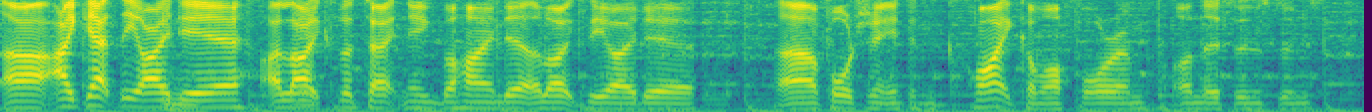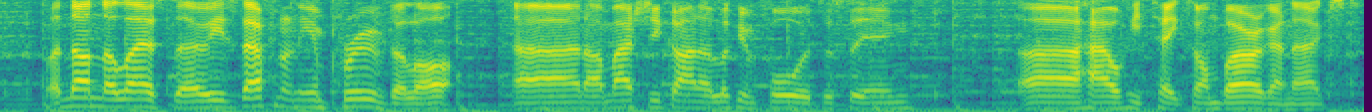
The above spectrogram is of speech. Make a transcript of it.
Uh, I get the idea. I like the technique behind it. I like the idea. Uh, unfortunately, it didn't quite come off for him on this instance. But nonetheless, though, he's definitely improved a lot, and I'm actually kind of looking forward to seeing uh, how he takes on Burrger next,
